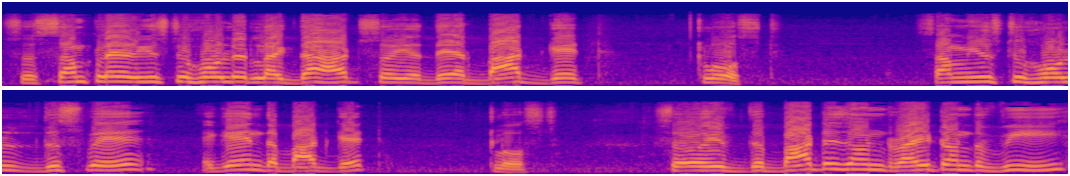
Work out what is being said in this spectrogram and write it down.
So some player used to hold it like that, so their bat get closed. Some used to hold this way, again the bat get closed. So if the bat is on right on the V,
